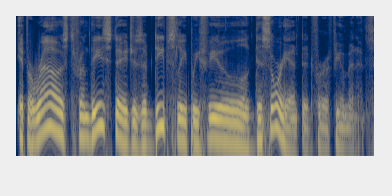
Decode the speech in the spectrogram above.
If aroused from these stages of deep sleep, we feel disoriented for a few minutes.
